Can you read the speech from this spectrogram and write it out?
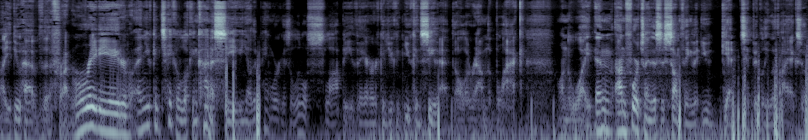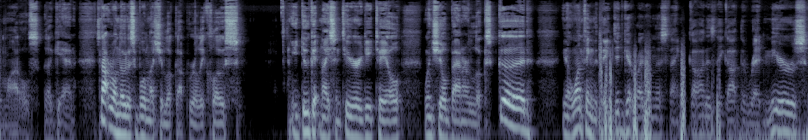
Uh, you do have the front radiator, and you can take a look and kind of see, you know, the paintwork is a little sloppy there because you can, you can see that all around the black on the white. And unfortunately, this is something that you get typically with IXO models. Again, it's not real noticeable unless you look up really close. You do get nice interior detail. Windshield banner looks good. You know, one thing that they did get right on this, thank God, is they got the red mirrors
